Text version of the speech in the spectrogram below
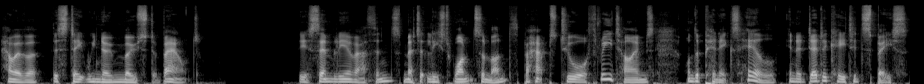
however, the state we know most about. The Assembly of Athens met at least once a month, perhaps two or three times, on the Pnyx Hill in a dedicated space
